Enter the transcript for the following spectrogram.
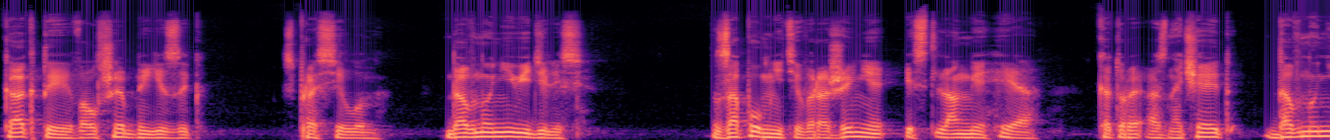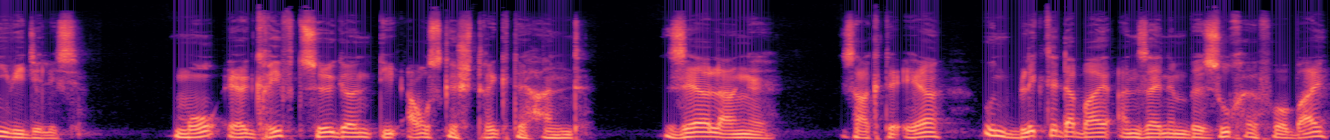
«Как ты, волшебный язык?» — спросил он. «Давно не виделись». Запомните выражение «ist lange her», которое означает «давно не виделись». Mo ergriff zögernd die ausgestreckte Hand. Sehr lange, sagte er und blickte dabei an seinem Besucher vorbei,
